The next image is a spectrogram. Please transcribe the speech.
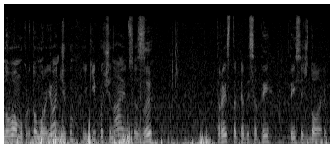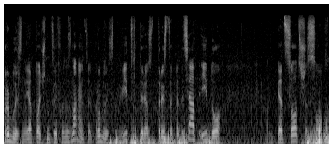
в новому крутому райончику, які починаються з 350 тисяч доларів. Приблизно. Я точну цифру не знаю, це приблизно від 350 і до 500-600.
